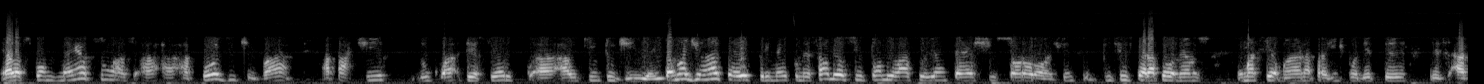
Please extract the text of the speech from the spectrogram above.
elas começam a, a, a positivar a partir do terceiro ao quinto dia. Então não adianta eu primeiro começar o meu sintoma e lá colher um teste sorológico. Precisa esperar pelo menos uma semana para a gente poder ter a,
